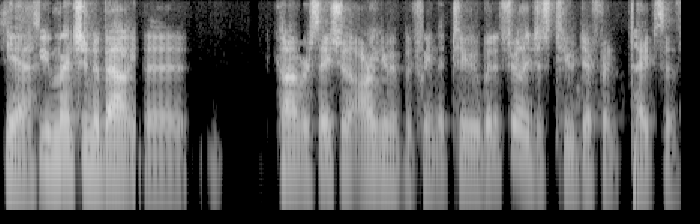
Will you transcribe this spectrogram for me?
Yeah. You mentioned about the conversation the argument between the two but it's really just two different types of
